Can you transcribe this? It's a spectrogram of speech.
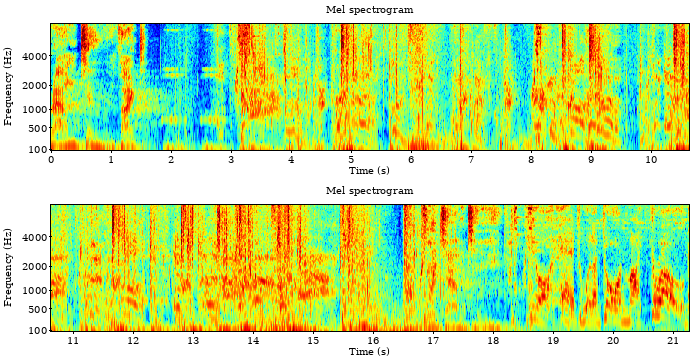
Round two, fight! Fatality. Your head will adorn my throne.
